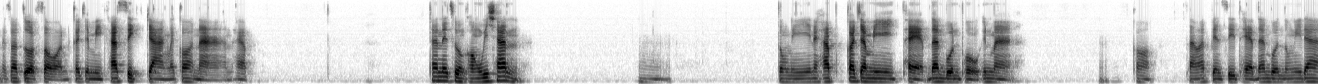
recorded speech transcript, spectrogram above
แล้วก็ตัวอักษรก็จะมีคลาสสิกจางแล้วก็หนานะครับ ถ้าในส่วนของวิชั่นต รงนี้นะครับ ก็จะมีแถบด้านบนโผล่ขึ้นมา ก็สามารถเปลี่ยนสีแถบด้านบนตรงนี้ได้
